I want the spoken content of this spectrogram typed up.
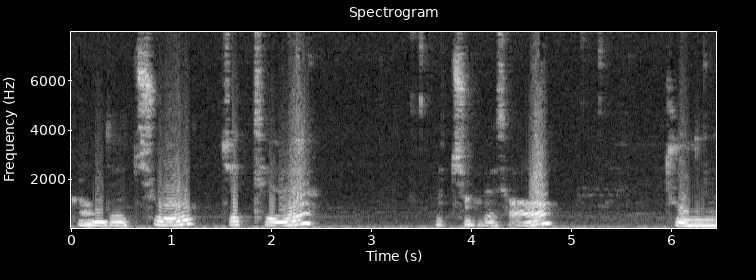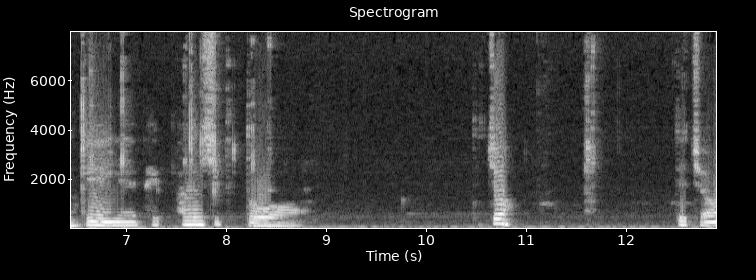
가운데 축 Z 우측으로 해서 두 개의 180도. 됐죠? 됐죠?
